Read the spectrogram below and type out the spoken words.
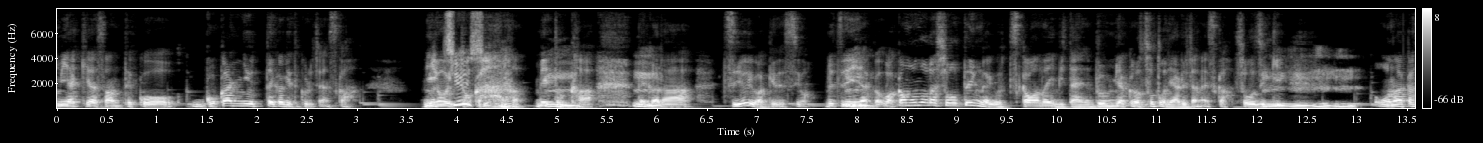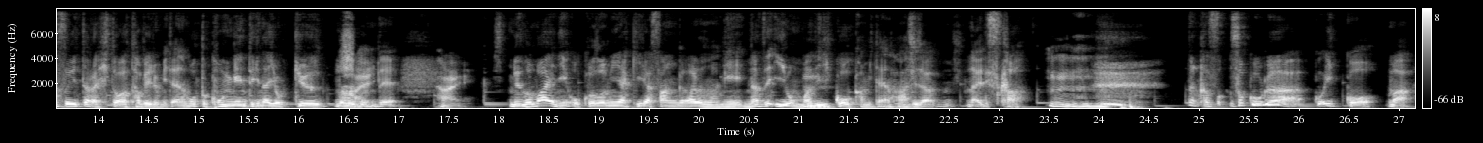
み焼き屋さんってこう、五感に訴えかけてくるじゃないですか。まあ匂いとか、ね 目とか。うんだから、強いわけですよ。別になんか若者が商店街を使わないみたいな文脈の外にあるじゃないですか、正直。うんうんうんうん。お腹空いたら人は食べるみたいな、もっと根源的な欲求の部分で、はい。目の前にお好み焼き屋さんがあるのになぜイオンまで行こうかみたいな話じゃないですか。うんうんうん。なんかそ、そこが、こう一個、まあ、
